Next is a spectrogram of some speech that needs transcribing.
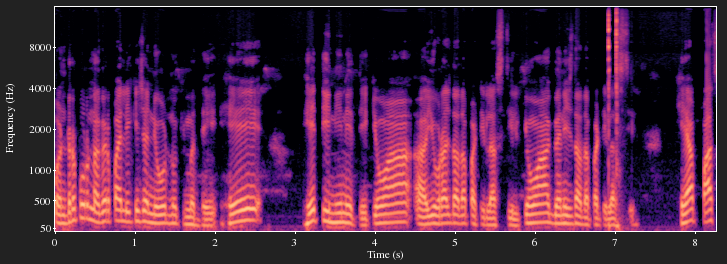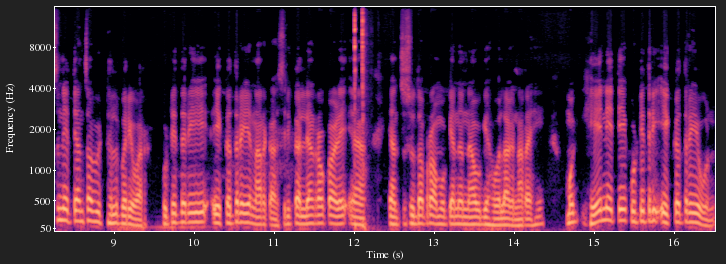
पंढरपूर नगरपालिकेच्या निवडणुकीमध्ये हे हे तिन्ही नेते किंवा युवराजदादा पाटील असतील किंवा गणेश दादा पाटील असतील ह्या पाच नेत्यांचा विठ्ठल परिवार कुठेतरी एकत्र येणार का? श्री कल्याणराव काळे यांचं सुद्धा प्रामुख्यानं नाव घ्यावं लागणार आहे. मग हे नेते कुठेतरी एकत्र येऊन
